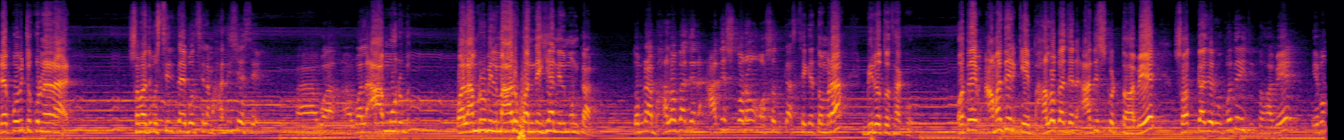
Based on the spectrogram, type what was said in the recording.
এটা পবিত্র কোরআনের আয়াত। সমাজ উপস্থিতি তাই বলছিলাম, হাদিসে এসে ওয়াল আমুর, ওয়াল আমরু বিল মারুফ ওয়ান নাহি আনিল মুনকার। তোমরা ভালো কাজের আদেশ করো, অসৎ কাজ থেকে তোমরা বিরত থাকো। অতএব আমাদেরকে ভালো কাজের আদেশ করতে হবে, সৎ কাজের উপদেশ দিতে হবে এবং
